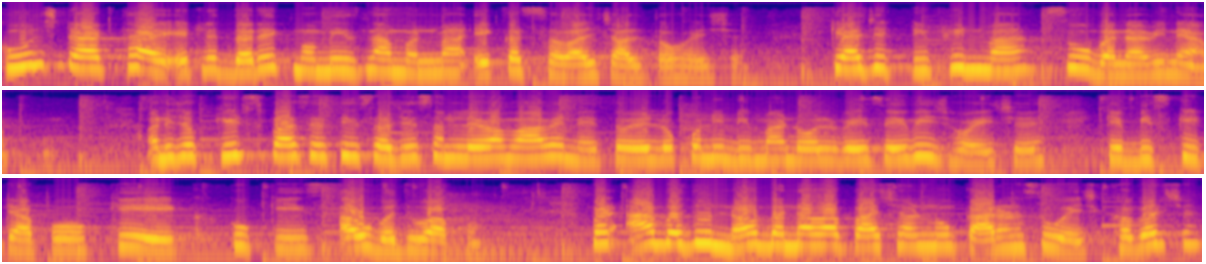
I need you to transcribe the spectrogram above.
સ્કૂલ સ્ટાર્ટ થાય એટલે દરેક મમ્મીઝના મનમાં એક જ સવાલ ચાલતો હોય છે કે આજે ટિફિનમાં શું બનાવીને આપવું? અને જો કિડ્સ પાસેથી સજેશન લેવામાં આવે ને, તો એ લોકોની ડિમાન્ડ ઓલવેઝ એવી જ હોય છે કે બિસ્કિટ આપો, કેક, કૂકીઝ, આવું બધું આપો. પણ આ બધું ન બનાવવા પાછળનું કારણ શું હોય છે? ખબર છે?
